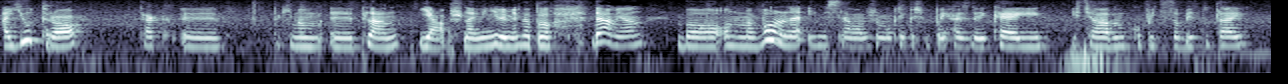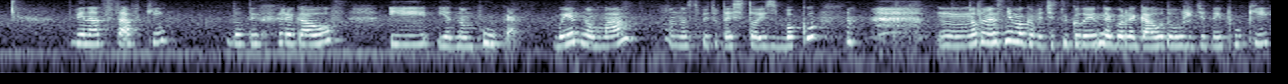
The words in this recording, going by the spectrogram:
a jutro, tak, y, taki mam y, plan, ja przynajmniej, nie wiem jak na to Damian, bo on ma wolne i myślałam, że moglibyśmy pojechać do Ikei i chciałabym kupić sobie tutaj dwie nadstawki do tych regałów i jedną półkę, bo jedną mam, ona sobie tutaj stoi z boku, natomiast nie mogę, wiecie, tylko do jednego regału dołożyć jednej półki,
